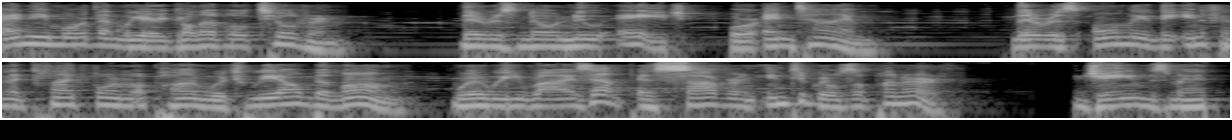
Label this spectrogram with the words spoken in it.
any more than we are gullible children. There is no new age or end time. There is only the infinite platform upon which we all belong, where we rise up as sovereign integrals upon Earth. James Mahu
